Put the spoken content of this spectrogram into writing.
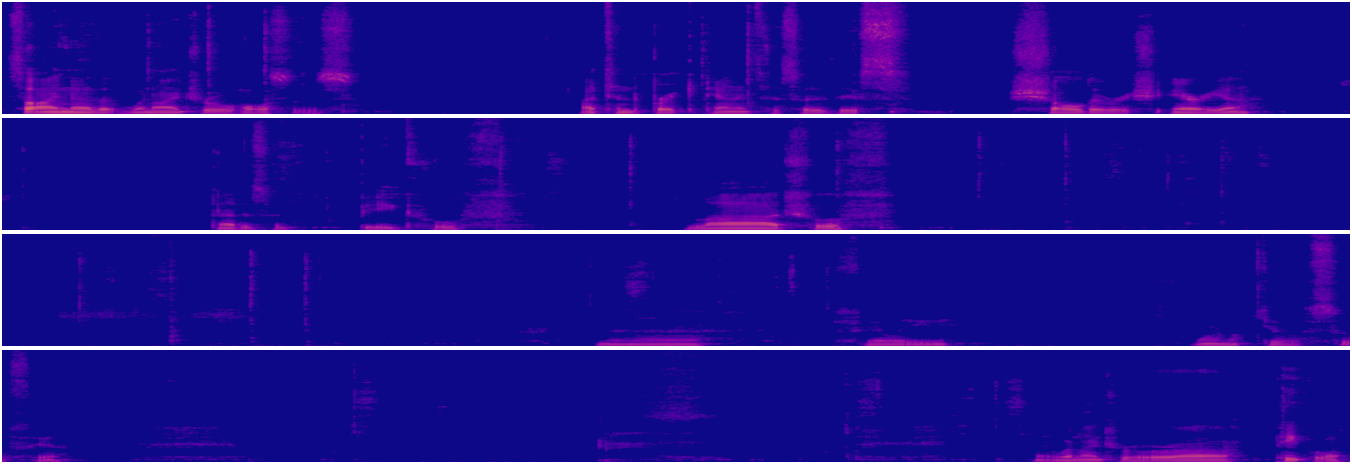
so I know that when I draw horses, I tend to break it down into sort of this shoulderish area that is a big hoof, large hoof. And then a fairly more innocuous hoof here. When I draw uh, people,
